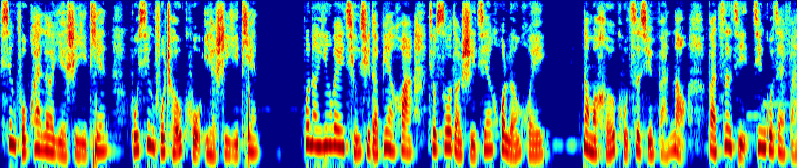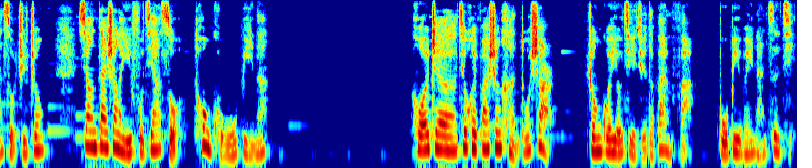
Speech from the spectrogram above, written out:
幸福快乐也是一天，不幸福愁苦也是一天。不能因为情绪的变化就缩短时间或轮回，那么何苦自寻烦恼，把自己禁锢在繁琐之中，像戴上了一副枷锁，痛苦无比呢？活着就会发生很多事儿，终归有解决的办法。不必为难自己，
